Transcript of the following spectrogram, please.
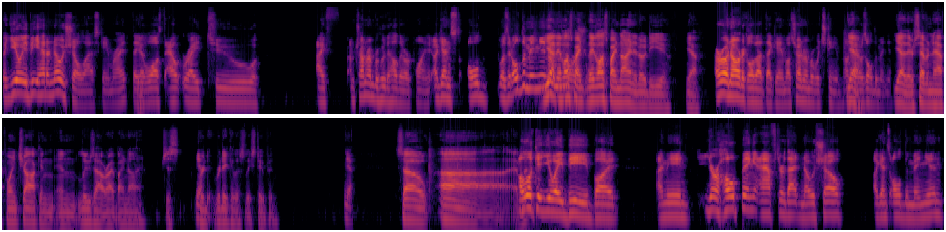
But UAB had a no-show last game, right? They Yep. lost outright to. I I'm trying to remember who the hell they were playing against. Old was it Old Dominion? Yeah, they lost by they lost by nine at ODU. Yeah, I wrote an article about that game. I was trying to remember which team. Okay, Yeah. it was Old Dominion. yeah, they're seven and a half point chalk and and lose outright by nine. Just Yeah. rid- ridiculously stupid. Yeah. So uh, I'll look at UAB, but I mean, you're hoping after that no-show against Old Dominion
